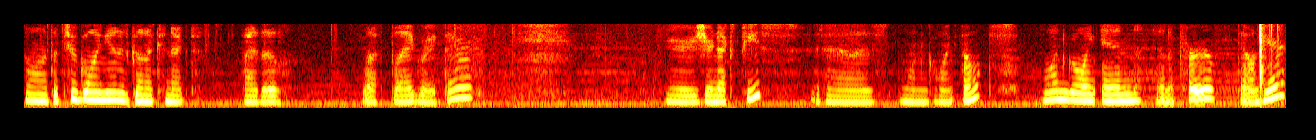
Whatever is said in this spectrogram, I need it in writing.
the one with the two going in is going to connect by the left leg right there. Here's your next piece. It has one going out, one going in, and a curve down here.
